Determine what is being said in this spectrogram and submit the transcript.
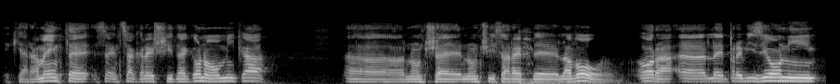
e chiaramente senza crescita economica eh, non, non ci sarebbe lavoro. Ora, eh, le previsioni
